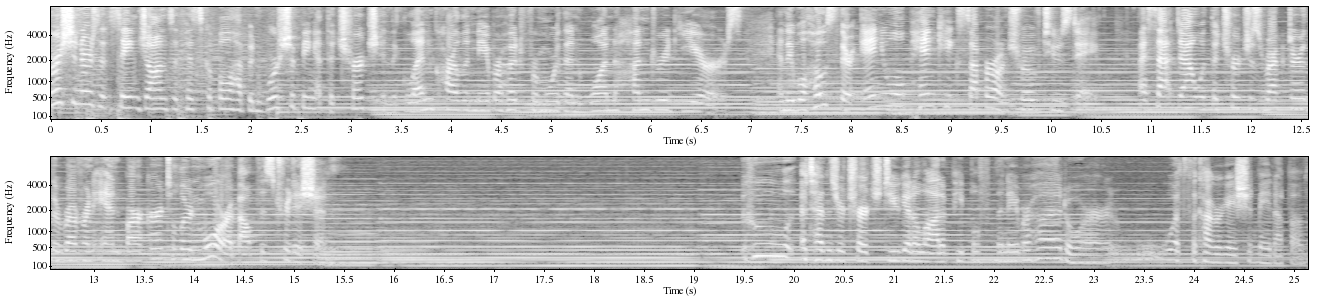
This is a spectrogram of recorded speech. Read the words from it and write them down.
Parishioners at St. John's Episcopal have been worshiping at the church in the Glencarlyn neighborhood for more than 100 years, and they will host their annual pancake supper on Shrove Tuesday. I sat down with the church's rector, the Reverend Ann Barker, to learn more about this tradition. Who attends your church? Do you get a lot of people from the neighborhood, or what's the congregation made up of?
